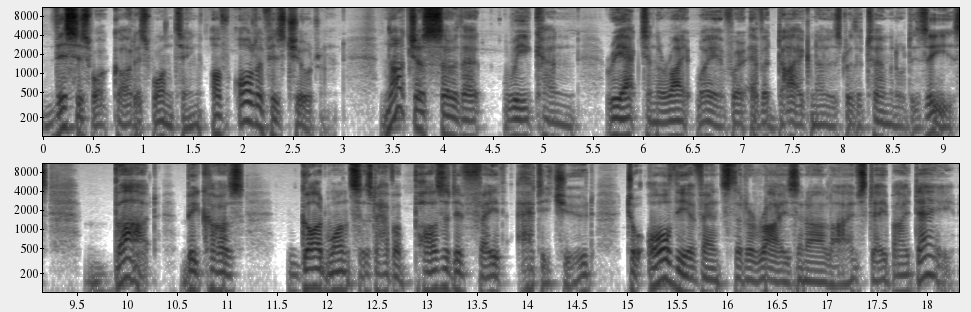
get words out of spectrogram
this is what God is wanting of all of His children. Not just so that we can react in the right way if we're ever diagnosed with a terminal disease, but because God wants us to have a positive faith attitude to all the events that arise in our lives day by day.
